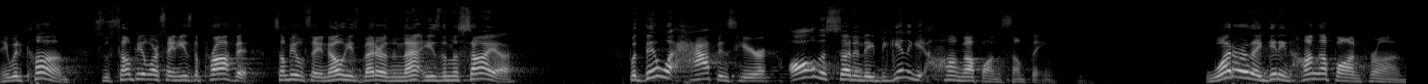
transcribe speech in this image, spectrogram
He would come. So some people are saying he's the prophet. Some people say, no, he's better than that. He's the Messiah. But then what happens here, all of a sudden they begin to get hung up on something. What are they getting hung up on from?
